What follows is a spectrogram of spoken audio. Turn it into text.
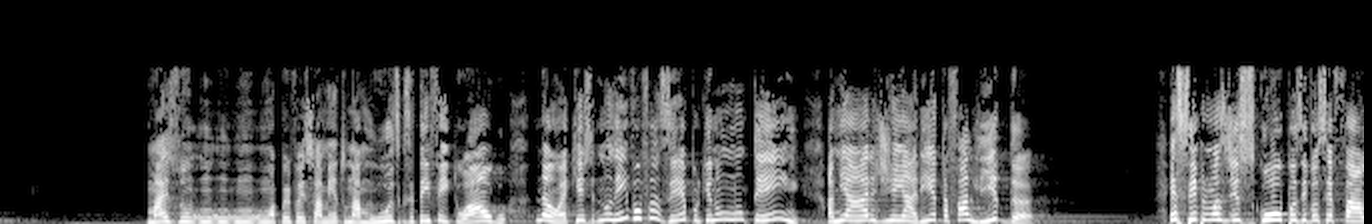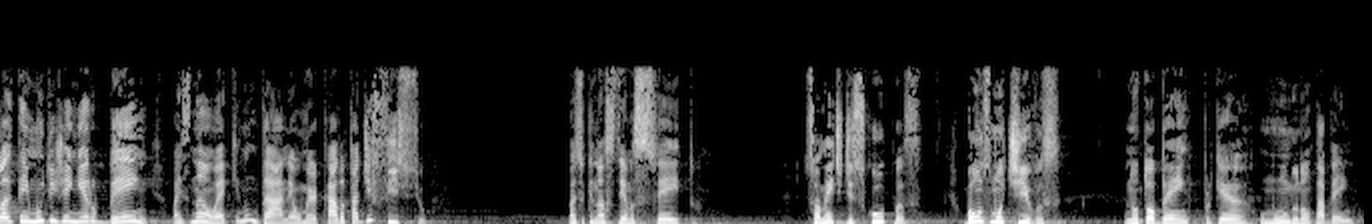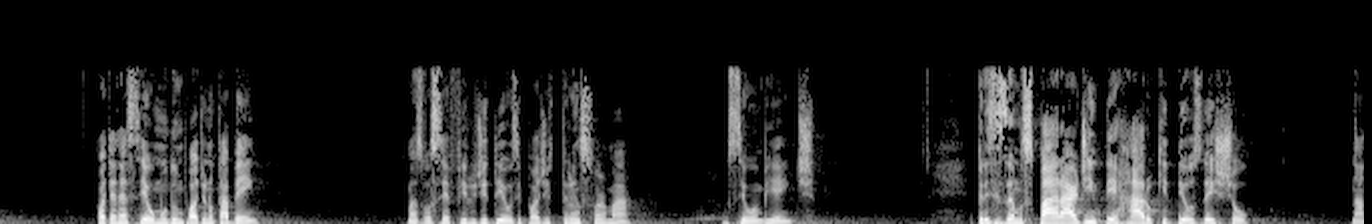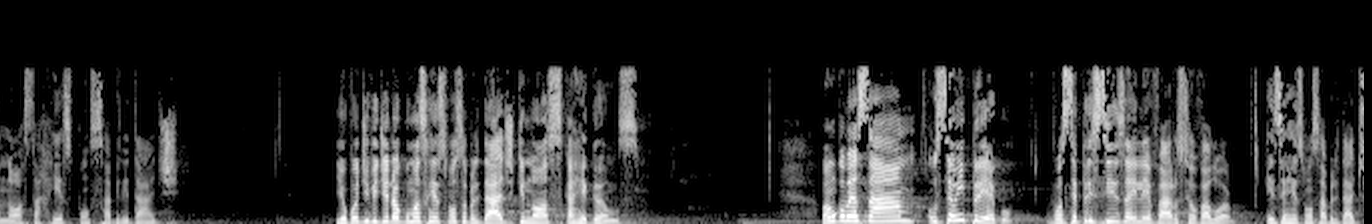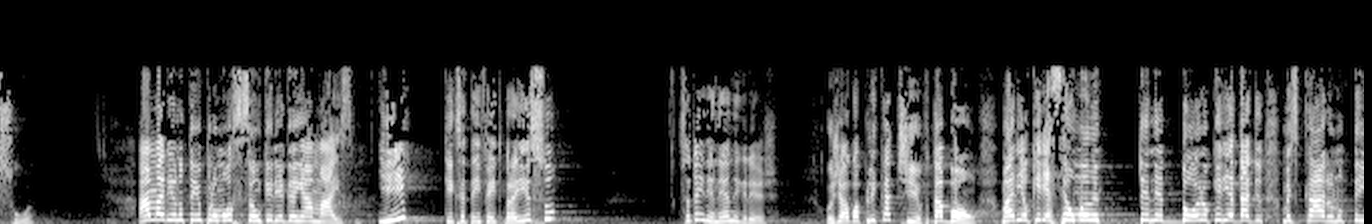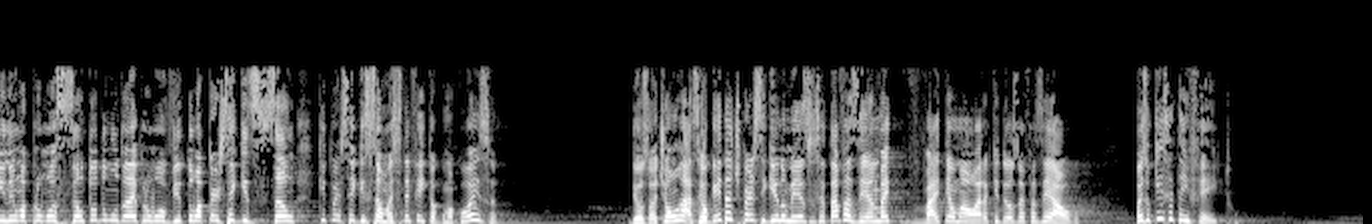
mais um, um, um, um, aperfeiçoamento na música, você tem feito algo? Não, é que não, nem vou fazer, porque não, não tem. A minha área de engenharia está falida. É sempre umas desculpas e você fala, tem muito engenheiro bem, mas não, é que não dá, né? O mercado está difícil. Mas o que nós temos feito? Somente desculpas, bons motivos. Eu não estou bem porque o mundo não está bem. Pode até ser, o mundo não pode não estar tá bem. Mas você é filho de Deus e pode transformar o seu ambiente. Precisamos parar de enterrar o que Deus deixou na nossa responsabilidade. E eu vou dividir algumas responsabilidades que nós carregamos. Vamos começar o seu emprego. Você precisa elevar o seu valor. Essa é responsabilidade sua. Ah, Maria, não tenho promoção, queria ganhar mais. E? O que, que você tem feito para isso? Você está entendendo, igreja? Hoje é algo aplicativo, tá bom. Maria, eu queria ser uma mantenedora, eu queria dar. De... Mas, cara, eu não tenho nenhuma promoção, todo mundo lá é promovido, uma perseguição. Que perseguição? Mas você tem feito alguma coisa? Deus vai te honrar. Se alguém está te perseguindo mesmo, você está fazendo, vai, vai ter uma hora que Deus vai fazer algo. Mas o que você tem feito?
